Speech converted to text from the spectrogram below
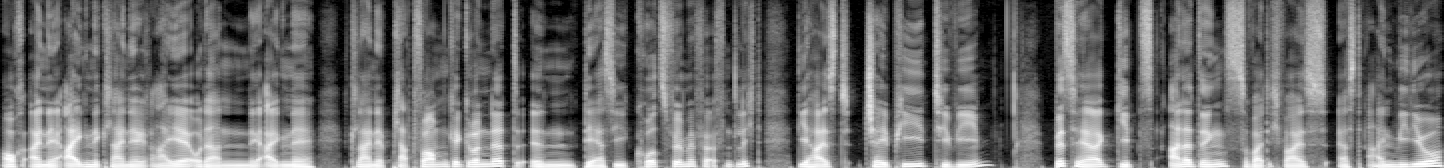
auch eine eigene kleine Reihe oder eine eigene kleine Plattform gegründet, in der sie Kurzfilme veröffentlicht. Die heißt JP TV. Bisher gibt es allerdings, soweit ich weiß, erst ein Video,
